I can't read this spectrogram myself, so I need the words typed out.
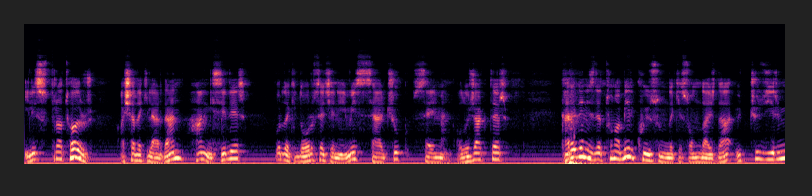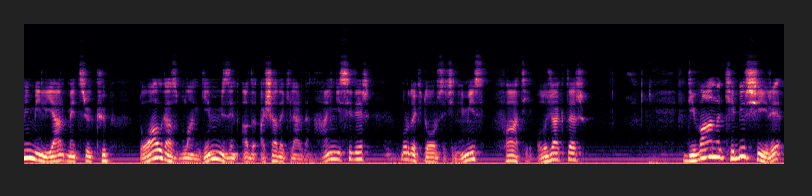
illüstratör aşağıdakilerden hangisidir? Buradaki doğru seçeneğimiz Selçuk Seymen olacaktır. Karadeniz'de Tuna 1 kuyusundaki sondajda 320 milyar metreküp doğal gaz bulan gemimizin adı aşağıdakilerden hangisidir? Buradaki doğru seçeneğimiz Fatih olacaktır. Divanı Kebir şiiri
